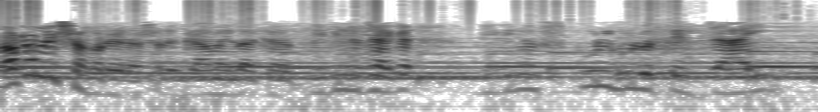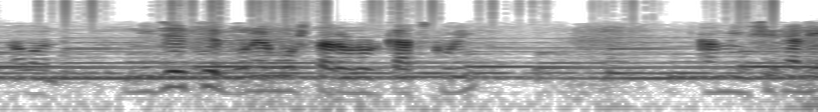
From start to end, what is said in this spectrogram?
নট অনলি শহরের, আসলে গ্রাম এলাকার বিভিন্ন জায়গায় বিভিন্ন স্কুলগুলোতে যাই, আমার নিজেকে মনের মোষ তাড়ানোর কাজ করি। আমি সেখানে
